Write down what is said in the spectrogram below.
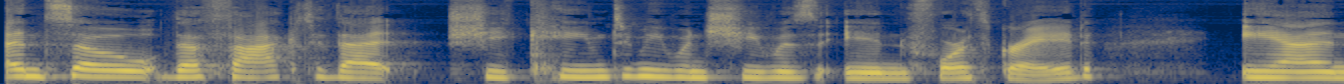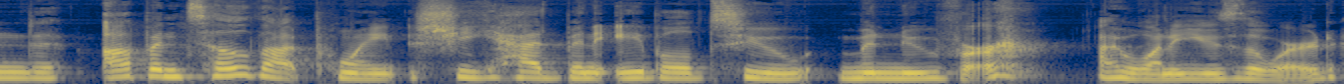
And so the fact that she came to me when she was in fourth grade, and up until that point, she had been able to maneuver, I want to use the word,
